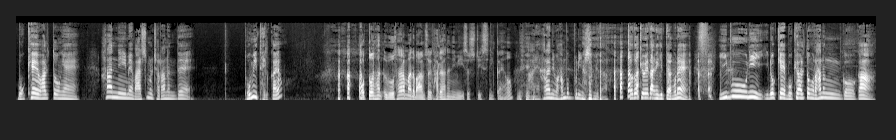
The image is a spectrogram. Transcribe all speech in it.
목회 활동에 하나님의 말씀을 전하는데 도움이 될까요? 어떤 한, 뭐 사람마다 마음속에 다른 하느님이 있을 수도 있으니까요. 네. 아니, 하나님은 한 분뿐이십니다. 저도 교회 다니기 때문에 이분이 이렇게 목회 활동을 하는 거가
